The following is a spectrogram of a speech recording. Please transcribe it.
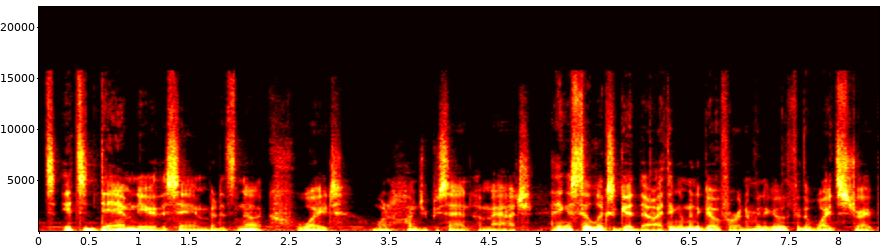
It's, it's damn near the same, but it's not quite 100% a match. I think it still looks good though. I think I'm gonna go for it. I'm gonna go for the white stripe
